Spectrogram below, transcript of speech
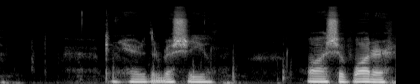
I can hear the rush of you wash of water.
